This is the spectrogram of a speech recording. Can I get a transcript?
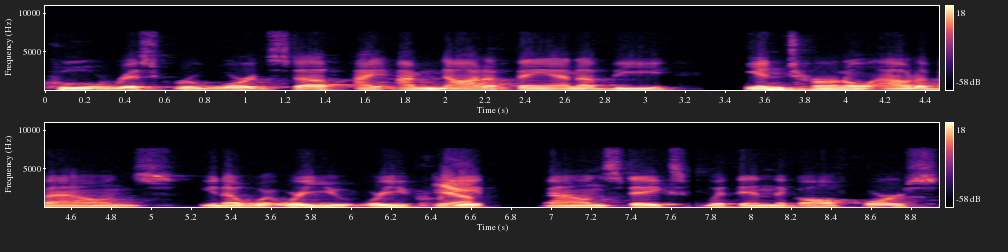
cool risk reward stuff. I, I'm not a fan of the internal out of bounds. You know, where, where you where you create yeah. bound stakes within the golf course.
